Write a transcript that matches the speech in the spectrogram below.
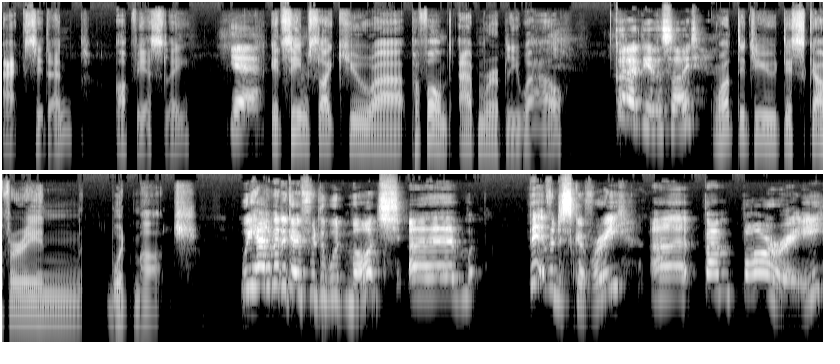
accident, obviously. Yeah, It seems like you uh, performed admirably well. got out the other side. What did you discover in Wood March? We had a bit of go through the Wood March. Um, bit of a discovery. Uh, Bambari,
